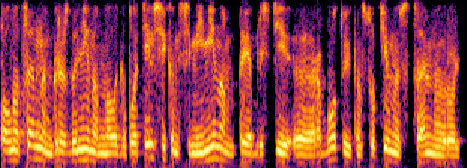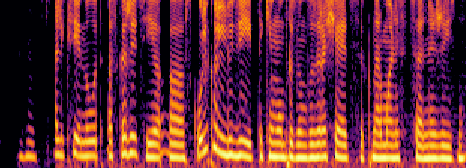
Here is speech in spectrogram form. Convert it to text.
полноценным гражданином, налогоплательщиком, семьянином, приобрести э, работу и конструктивную социальную роль. Алексей, ну вот, а скажите, а сколько людей таким образом возвращается к нормальной социальной жизни?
